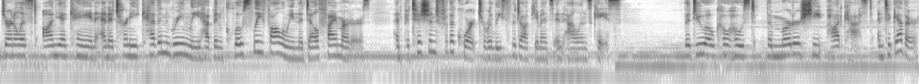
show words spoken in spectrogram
Journalist Áine Cain and attorney Kevin Greenlee have been closely following the Delphi murders and petitioned for the court to release the documents in Allen's case. The duo co host the Murder Sheet podcast, and together,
